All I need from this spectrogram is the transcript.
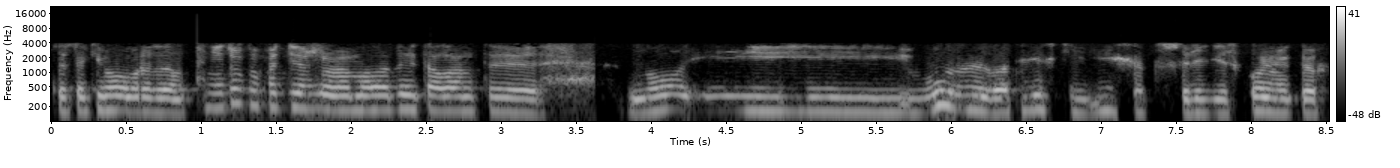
То есть таким образом не только поддерживаем молодые таланты, но и вузы латвийские ищут среди школьников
